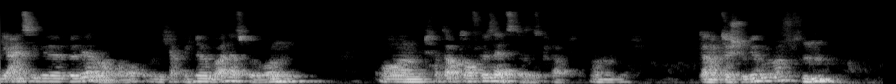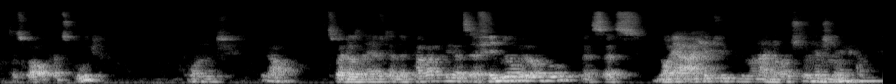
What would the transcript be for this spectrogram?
die einzige Bewerbung auch. Und ich habe mich nirgendwo anders beworben. Und hatte auch darauf gesetzt, dass es klappt. Und dann habe ich das Studium gemacht. Mhm. Das war auch ganz gut. Und ja, 2011 dann der Paraply als Erfindung irgendwo, als, als neuer Archetyp, wie man einen Rollstuhl herstellen kann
